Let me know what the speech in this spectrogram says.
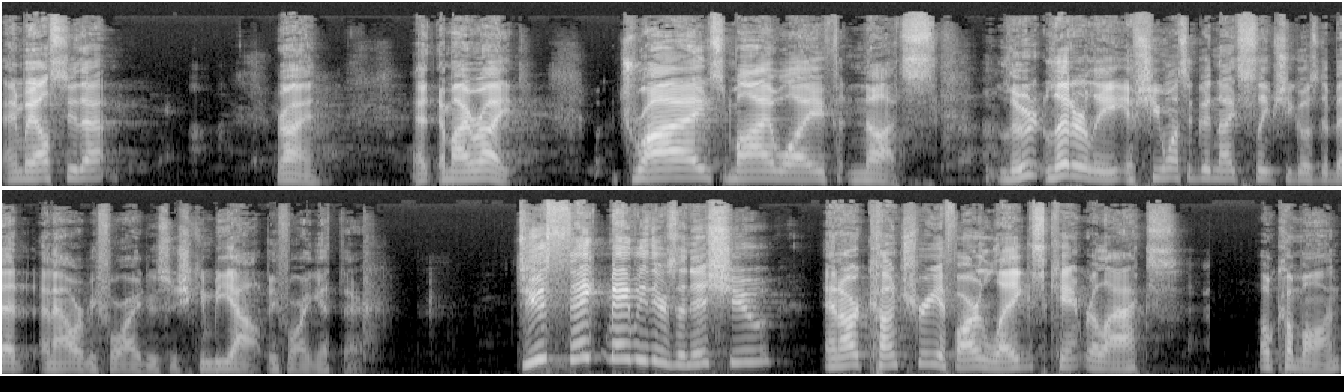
Anybody else do that? Ryan, am I right? Drives my wife nuts. Literally, if she wants a good night's sleep, she goes to bed an hour before I do, so she can be out before I get there. Do you think maybe there's an issue in our country if our legs can't relax? Oh, come on.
